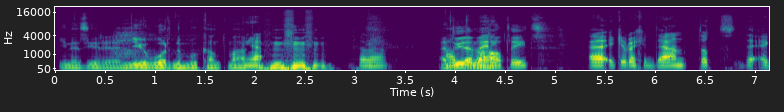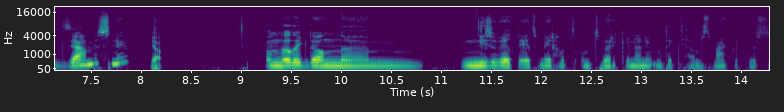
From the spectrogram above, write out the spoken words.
Ines hier een nieuw woordenboek aan het maken. Ja. Voilà. en doe je dat nog altijd? Eh, ik heb dat gedaan tot de examens nu. Ja. Omdat ik dan ehm, niet zoveel tijd meer had om te werken en ik moet examens maken. Dus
